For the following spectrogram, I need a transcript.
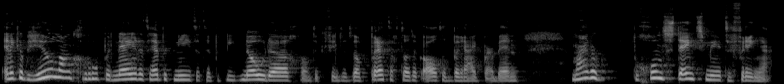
En ik heb heel lang geroepen, nee, dat heb ik niet, dat heb ik niet nodig, want ik vind het wel prettig dat ik altijd bereikbaar ben. Maar dat begon steeds meer te wringen.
